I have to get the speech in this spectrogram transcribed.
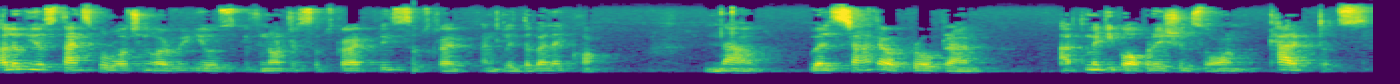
Hello viewers, thanks for watching our videos. If not yet subscribed, please subscribe and click the bell icon. Now, we'll start our program arithmetic operations on characters.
